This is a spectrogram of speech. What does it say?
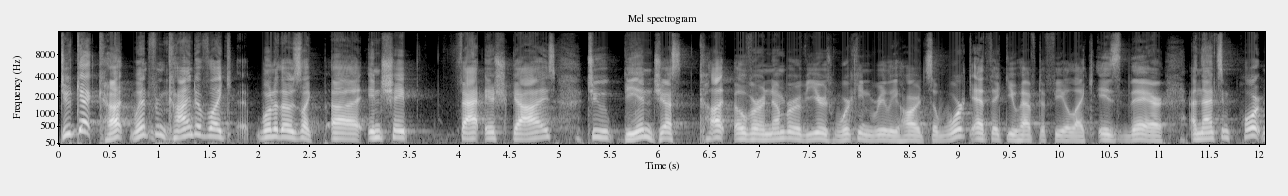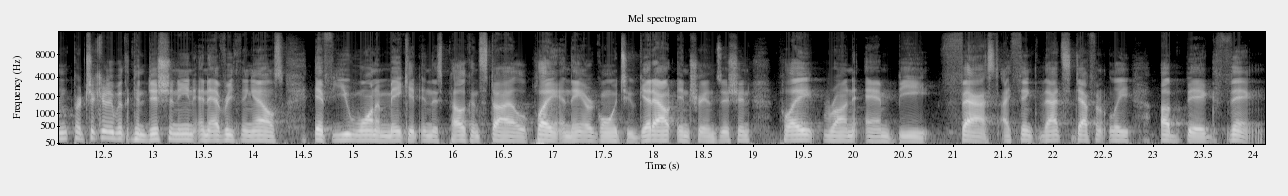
Dude get cut, went from kind of like one of those like uh, in shape fat-ish guys to being just cut over a number of years working really hard. So work ethic you have to feel like is there, and that's important, particularly with the conditioning and everything else. If you want to make it in this Pelican style of play, and they are going to get out in transition, play, run, and be fast. I think that's definitely a big thing.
